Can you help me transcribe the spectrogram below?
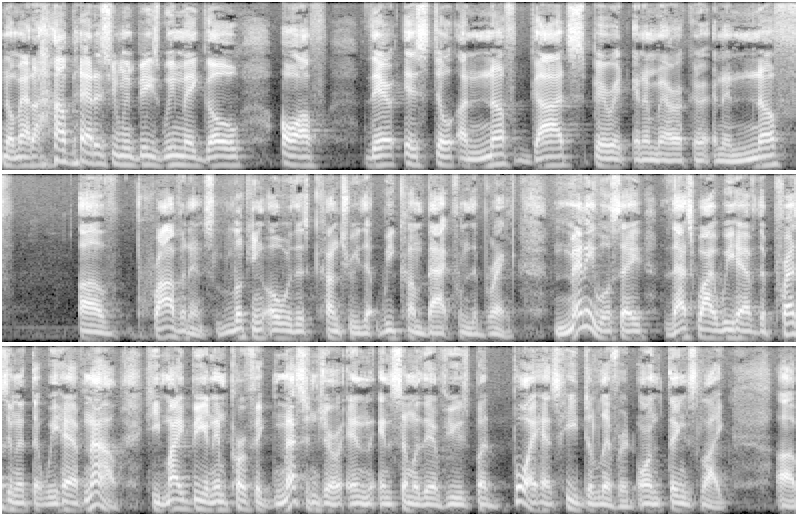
no matter how bad as human beings we may go off. There is still enough God spirit in America and enough of providence looking over this country that we come back from the brink. Many will say that's why we have the president that we have now. He might be an imperfect messenger in, in some of their views, but boy, has he delivered on things like uh,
